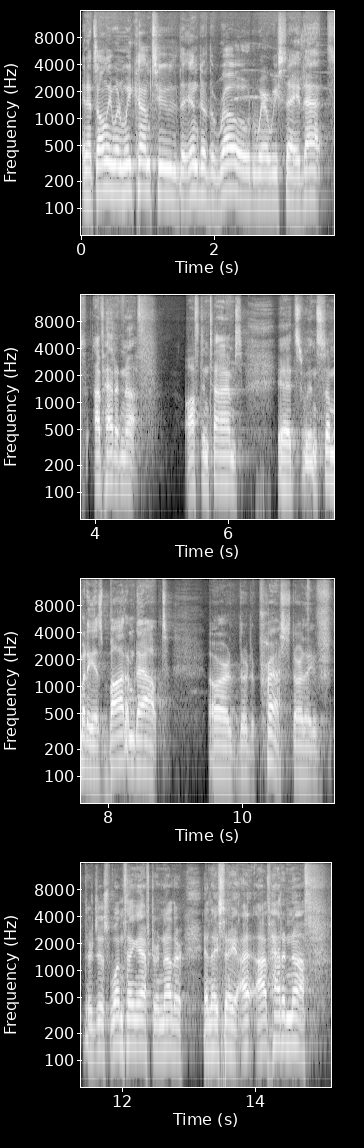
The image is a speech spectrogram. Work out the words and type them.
And it's only when we come to the end of the road where we say that I've had enough. Oftentimes it's when somebody has bottomed out or they're depressed or they've, they're just one thing after another, and they say, I, have had enough.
